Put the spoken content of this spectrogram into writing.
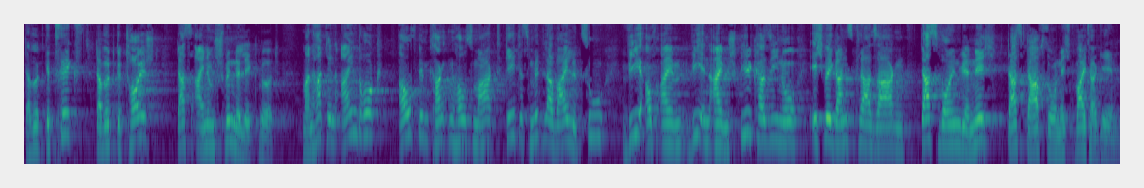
Da wird getrickst, da wird getäuscht, dass einem schwindelig wird. Man hat den Eindruck, auf dem Krankenhausmarkt geht es mittlerweile zu wie, in einem Spielcasino. Ich will ganz klar sagen, das wollen wir nicht. Das darf so nicht weitergehen.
